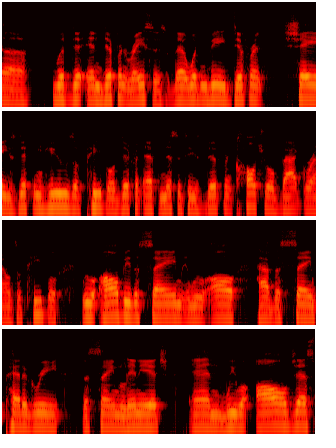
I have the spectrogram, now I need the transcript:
uh, with di- in different races. There wouldn't be different shades, different hues of people, different ethnicities, different cultural backgrounds of people. We will all be the same, and we will all have the same pedigree, the same lineage, and we will all just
